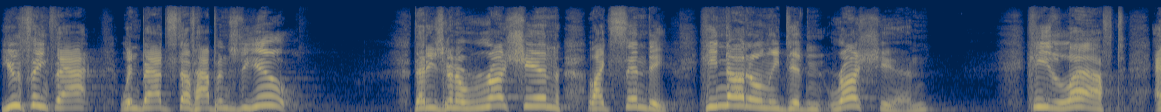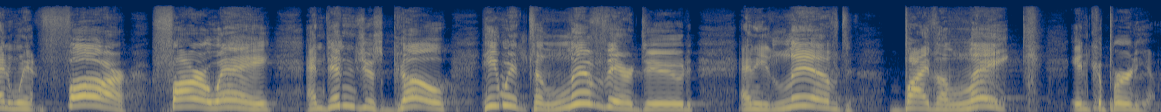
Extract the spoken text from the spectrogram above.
You think that when bad stuff happens to you that he's to rush in like Cindy. He not only didn't rush in, he left and went far, far away and didn't just go, he went to live there, dude, and he lived by the lake in Capernaum.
